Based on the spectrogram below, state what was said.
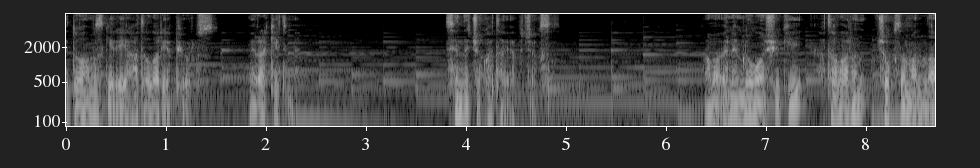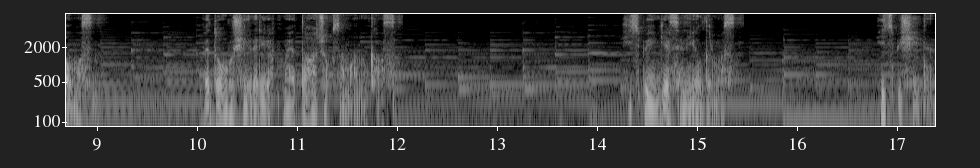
ve doğamız gereği hatalar yapıyoruz. Merak etme. Sen de çok hata yapacaksın. Ama önemli olan şu ki hataların çok zamanını almasın ve doğru şeyleri yapmaya daha çok zamanın kalsın. Hiçbir engel seni yıldırmasın. Hiçbir şeyden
